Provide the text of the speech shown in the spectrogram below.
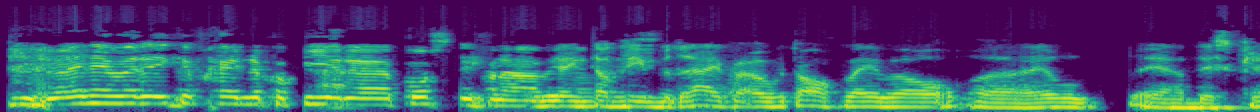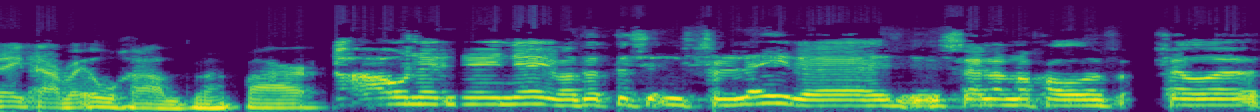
nee, nee, maar ik heb geen papieren post van ABN. Ik denk dat die bedrijven over het algemeen wel heel ja, discreet daarbij omgaan. Maar... Oh nee, nee, nee, want dat is in het verleden zijn er nogal veel uh,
